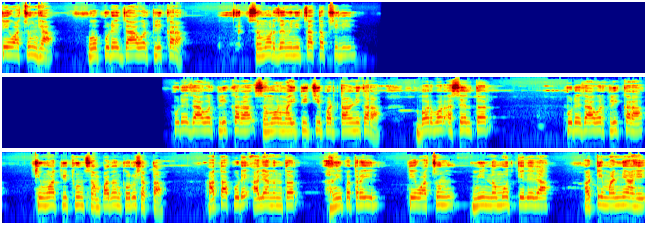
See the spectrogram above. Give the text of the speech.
ते वाचून घ्या व पुढे जावर क्लिक करा. समोर जमिनीचा तपशील येईल. पुढे जावर क्लिक करा. समोर माहितीची पडताळणी करा. बरोबर असेल तर पुढे जावर क्लिक करा किंवा तिथून संपादन करू शकता. आता पुढे आल्यानंतर हमीपत्र येईल. ते वाचून मी नमूद केलेल्या अटी मान्य आहे.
